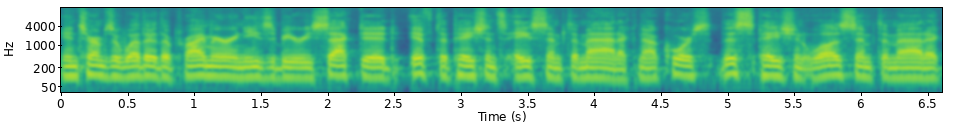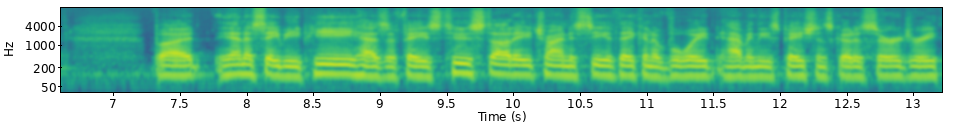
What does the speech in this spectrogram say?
in terms of whether the primary needs to be resected if the patient's asymptomatic. Now, of course, this patient was symptomatic, but the NSABP has a phase two study trying to see if they can avoid having these patients go to surgery.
